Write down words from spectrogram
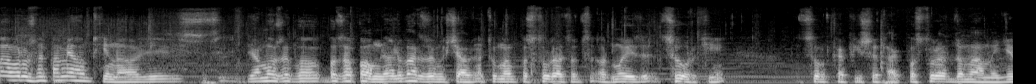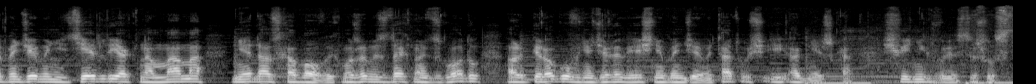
Mam różne pamiątki, no i ja może, bo, bo zapomnę, ale bardzo bym chciał. No, tu mam postulat od, od mojej córki. Córka pisze tak, postulat do mamy. Nie będziemy nic jedli, jak nam mama nie da schabowych. Możemy zdechnąć z głodu, ale pierogów w niedzielę jeść nie będziemy. Tatuś i Agnieszka. Świdnik 26.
